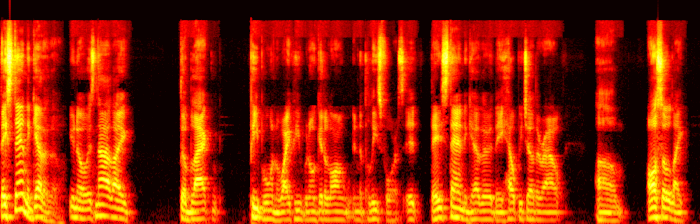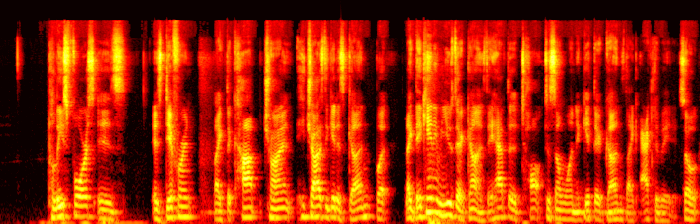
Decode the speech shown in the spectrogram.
they stand together though. You know, it's not like the black people and the white people don't get along in the police force. It they stand together. They help each other out. Um, also, like police force is is different. Like the cop trying he tries to get his gun but like they can't even use their guns. They have to talk to someone to get their guns like activated. So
